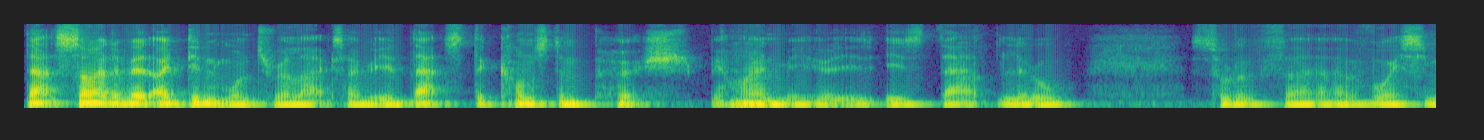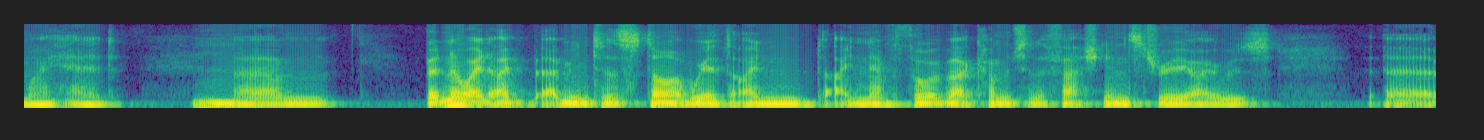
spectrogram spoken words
that side of it, I didn't want to relax. I mean, that's the constant push behind me is, is that little sort of uh, voice in my head. Um, but no, I, I, I mean, to start with, I never thought about coming to the fashion industry. I was, uh,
